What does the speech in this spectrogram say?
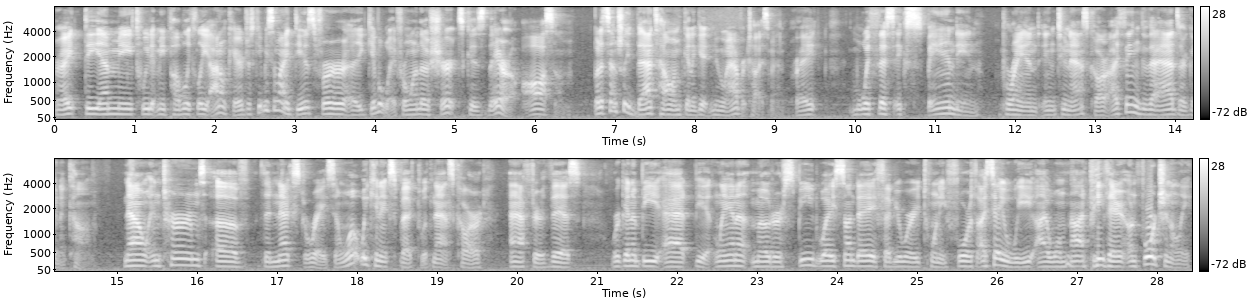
right? DM me, tweet at me publicly. I don't care. Just give me some ideas for a giveaway for one of those shirts because they are awesome. But essentially, that's how I'm going to get new advertisement, right? With this expanding brand into NASCAR, I think the ads are going to come. Now, in terms of the next race and what we can expect with NASCAR after this, we're going to be at the Atlanta Motor Speedway Sunday, February 24th. I say we, I will not be there, unfortunately.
